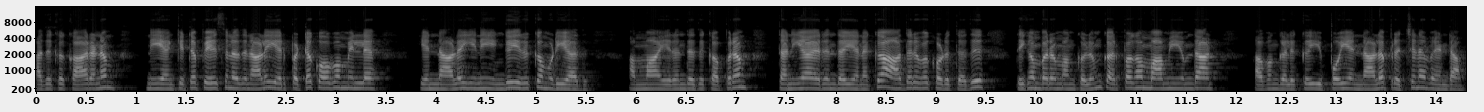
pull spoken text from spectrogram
அதுக்கு காரணம் நீ என்கிட்ட பேசுனதுனால ஏற்பட்ட கோபம் இல்லை. என்னால் இனி இங்கே இருக்க முடியாது. அம்மா இறந்ததுக்கு அப்புறம் தனியாக இருந்த எனக்கு ஆதரவு கொடுத்தது. திகம்பரம் அங்கிளும் கற்பகம் மாமியும் தான். அவங்களுக்கு இப்போ என்னால் பிரச்சனை வேண்டாம்.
